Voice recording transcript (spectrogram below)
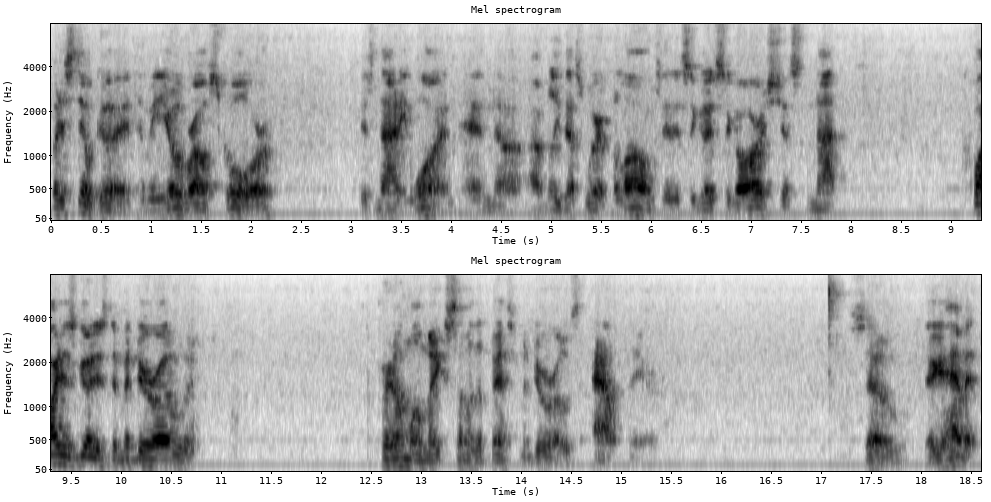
but it's still good. I mean, your overall score is 91, and uh, I believe that's where it belongs. And it's a good cigar. It's just not quite as good as the Maduro. Perdomo makes some of the best Maduros out there. So there you have it.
